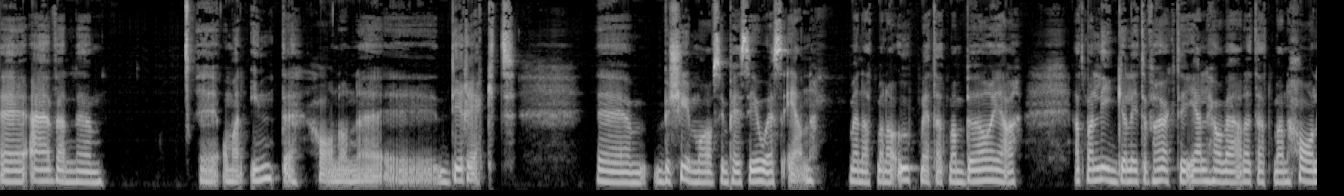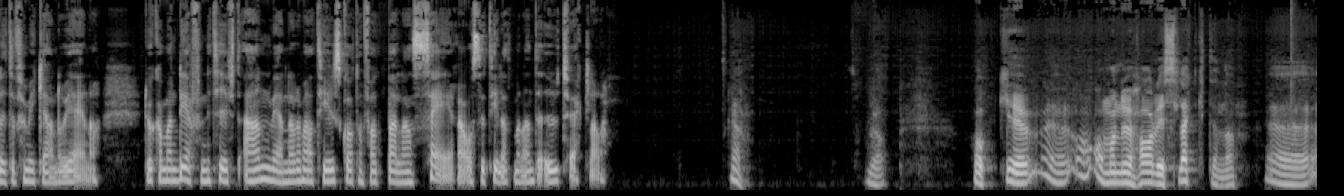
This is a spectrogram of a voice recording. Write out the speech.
eh, även eh, eh om man inte har någon eh, direkt eh, bekymmer av sin PCOS än men att man har uppmätt att man börjar, att man ligger lite för högt i LH-värdet, att man har lite för mycket androgener. Då kan man definitivt använda de här tillskotten för att balansera och se till att man inte utvecklar det. Ja, bra. Och eh, om man nu har det i släkten då? Eh,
